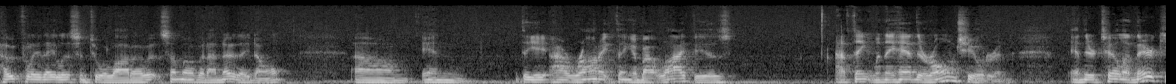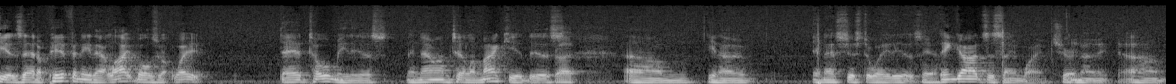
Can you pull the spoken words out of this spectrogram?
hopefully, they listen to a lot of it. Some of it I know they don't. Um, and the ironic thing about life is, I think when they have their own children and they're telling their kids that epiphany, that light bulb's going, wait, dad told me this, and now I'm telling my kid this. Right. Um, you know, and that's just the way it is. Yeah. And God's the same way. Sure. You know, um,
